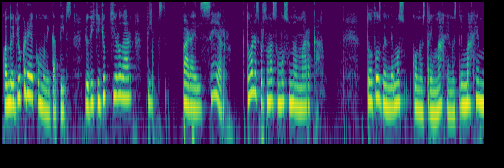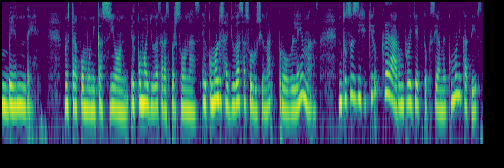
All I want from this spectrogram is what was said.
Cuando yo creé Comunicatips, yo dije, yo quiero dar tips para el ser. Todas las personas somos una marca. Todos vendemos con nuestra imagen, nuestra imagen vende nuestra comunicación, el cómo ayudas a las personas, el cómo les ayudas a solucionar problemas. Entonces dije, quiero crear un proyecto que se llame Comunicatives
